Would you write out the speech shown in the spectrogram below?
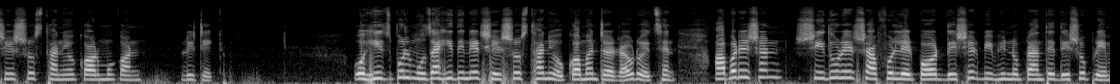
শীর্ষস্থানীয় কর্মকন রিটেক। ও হিজবুল মুজাহিদিনের শীর্ষস্থানীয় কমান্ডাররাও রয়েছেন। অপারেশন সিঁদুরের সাফল্যের পর দেশের বিভিন্ন প্রান্তে দেশপ্রেম,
